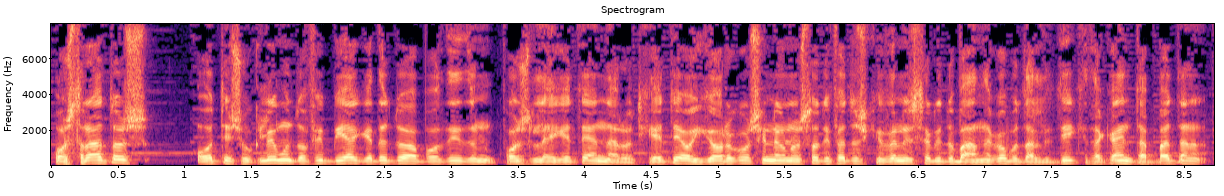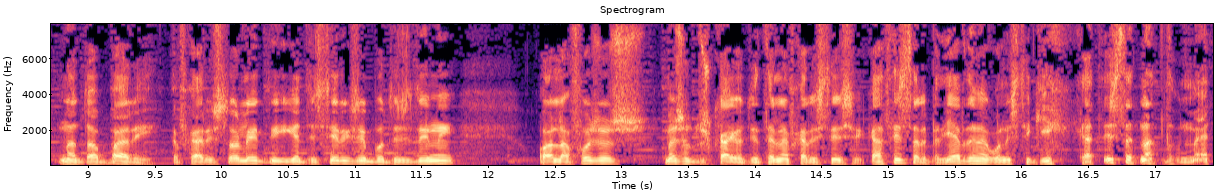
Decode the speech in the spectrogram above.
Ο Στράτος, ότι σου κλέβουν το ΦΠΑ και δεν το αποδίδουν, πώς λέγεται, αναρωτιέται. Ο Γιώργος είναι γνωστό ότι φέτος η κυβέρνηση θέλει τον Παναγενικό Ποταλητή και θα κάνει τα πάντα να τα πάρει. Ευχαριστώ, λέει, τη- για τη στήριξη που της δίνει ο Αλαφούζος μέσω του Σκάι, ότι θέλει να ευχαριστήσει. Καθίστε, ρε παιδιά, δεν είναι αγωνιστική. Καθίστε να δούμε.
